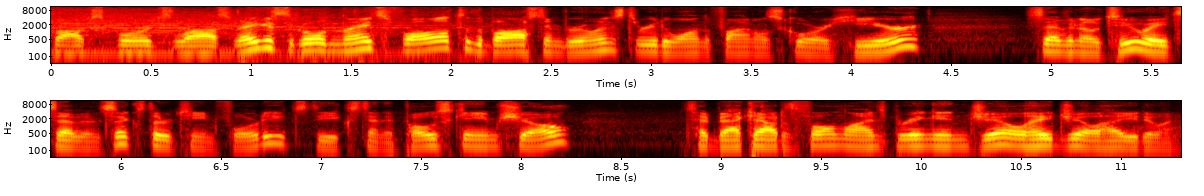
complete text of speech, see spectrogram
Fox Sports Las Vegas. The Golden Knights fall to the Boston Bruins, 3 to 1 the final score here. 702 876 1340. It's the extended post game show. Let's head back out to the phone lines, bring in Jill. Hey, Jill, how you doing?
